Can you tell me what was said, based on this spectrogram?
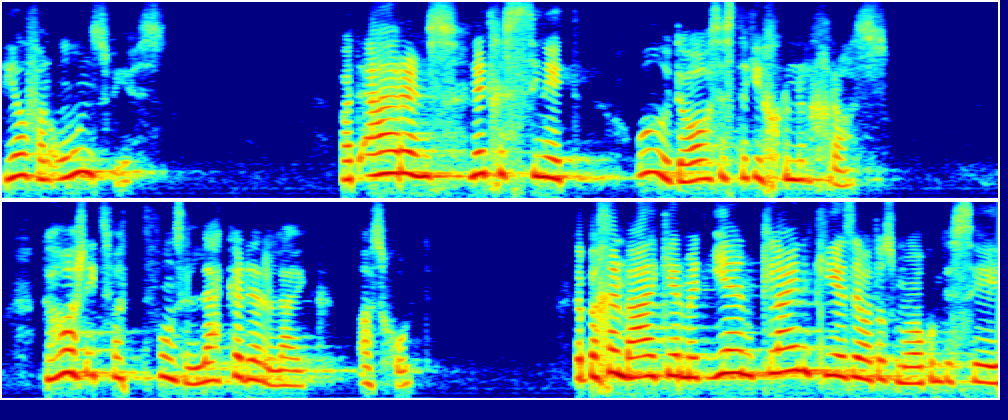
deel van ons wees. Wat eers net gesien het, o, daar's 'n stukkie groener gras. Daar's iets wat vir ons lekkerder lyk as God. Dit begin baie keer met een klein keuse wat ons maak om te sê,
